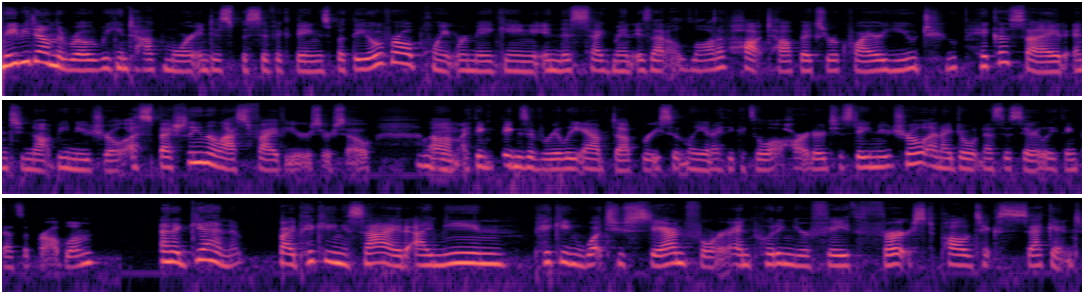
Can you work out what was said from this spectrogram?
Maybe down the road we can talk more into specific things, but the overall point we're making in this segment is that a lot of hot topics require you to pick a side and to not be neutral, especially in the last five years or so. Um, right. Um, I think things have really amped up recently, and I think it's a lot harder to stay neutral, and I don't necessarily think that's a problem. And again, by picking a side, I mean picking what to stand for and putting your faith first, politics second.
